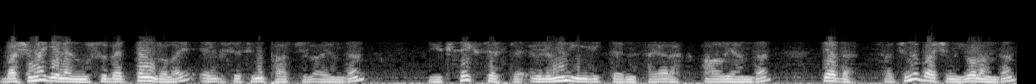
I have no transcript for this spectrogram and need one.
başına gelen musibetten dolayı elbisesini parçalayından yüksek sesle ölümün iyiliklerini sayarak ağlayandan ya da saçını başını yolandan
